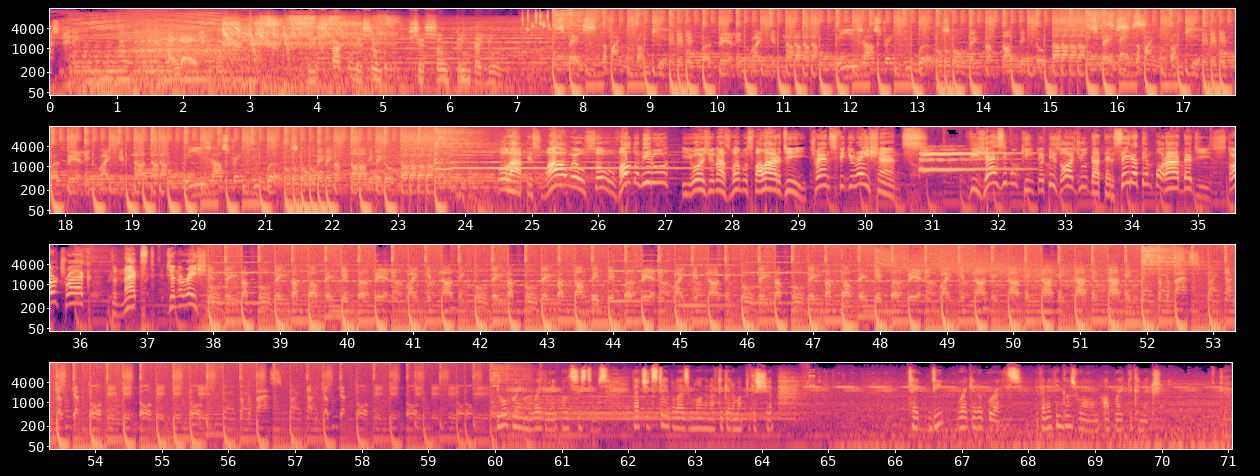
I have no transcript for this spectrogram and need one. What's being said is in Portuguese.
fascinating. Engage. Está começando sessão 31. Space, the final frontier. It was really quite hypnotic. These are strange new worlds. Moving from nothing to Space, the final frontier. It was really quite hypnotic. These are strange new worlds. Moving from nothing to Olá pessoal, eu sou o Valdomiro e hoje nós vamos falar de Transfigurations, 25 episódio da terceira temporada de Star Trek The Next Generation. Your brain will regulate both systems. That should stabilize him long enough to get him up to the ship. Take deep, regular breaths. If anything goes wrong, I'll break the connection. Okay.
